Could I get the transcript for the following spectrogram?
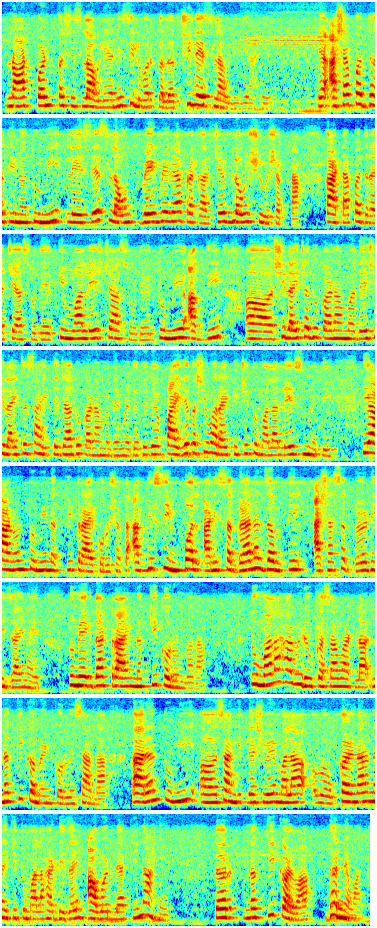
नॉट पण तशीच लावली आणि सिल्वर कलरची लेस लावलेली आहे. हे अशा पद्धतीनं तुम्ही लेसेस लावून वेगवेगळ्या प्रकारचे ब्लाऊज शिवू शकता. काटा पदराचे असू देत किंवा लेसचे असू देत तुम्ही अगदी शिलाईच्या दुकानामध्ये शिलाईचं साहित्य ज्या दुकानामध्ये मिळते तिथे पाहिजे तशी व्हरायटीची तुम्हाला लेस मिळते. ती आणून तुम्ही नक्की ट्राय करू शकता. अगदी सिंपल आणि सगळ्यांना जमतील अशा सगळं डिझाईन आहेत. तुम्ही एकदा ट्राय नक्की करून बघा. तुम्हाला हा व्हिडिओ कसा वाटला नक्की कमेंट करून सांगा. कारण तुम्ही सांगितल्याशिवाय मला कळणार नाही की तुम्हाला हा डिझाईन आवडला की नाही. तर नक्की कळवा. धन्यवाद.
